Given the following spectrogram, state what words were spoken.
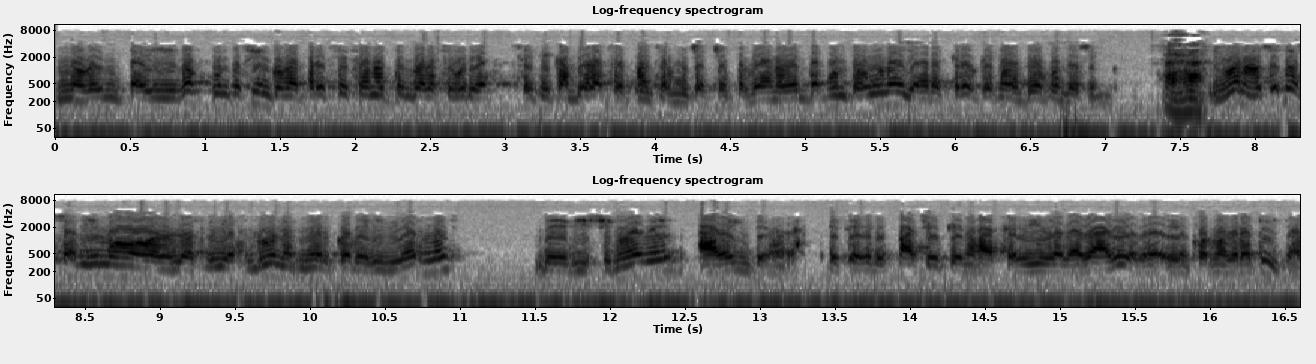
92.5 me parece, eso no tengo la seguridad, sé que cambió la frecuencia muchachos, porque era 90.1 y ahora creo que es 92.5. Y bueno, nosotros salimos los días lunes, miércoles y viernes de 19 a 20 horas. Ese es el espacio que nos ha servido la radio en forma gratuita.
